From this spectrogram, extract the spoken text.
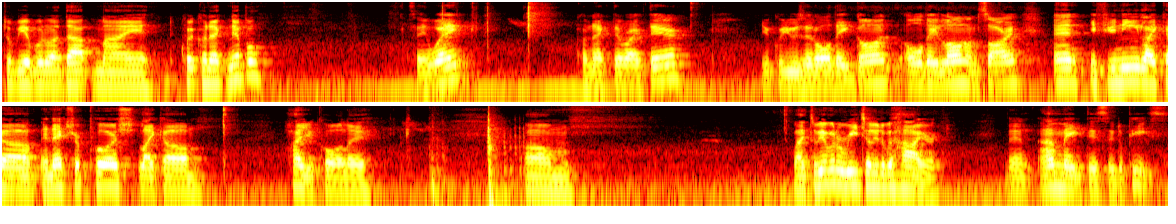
to be able to adapt my quick connect nipple. Same way, connect it right there. You could use it all day gone, all day long, I'm sorry. And if you need like uh, an extra push, like, um, how you call it? Um, like to be able to reach a little bit higher, then I make this little piece.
